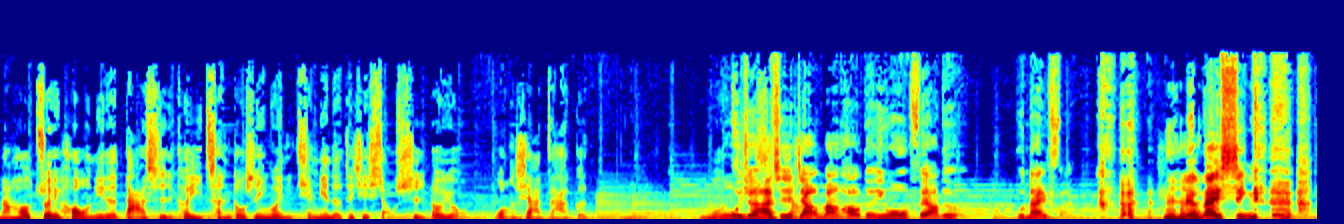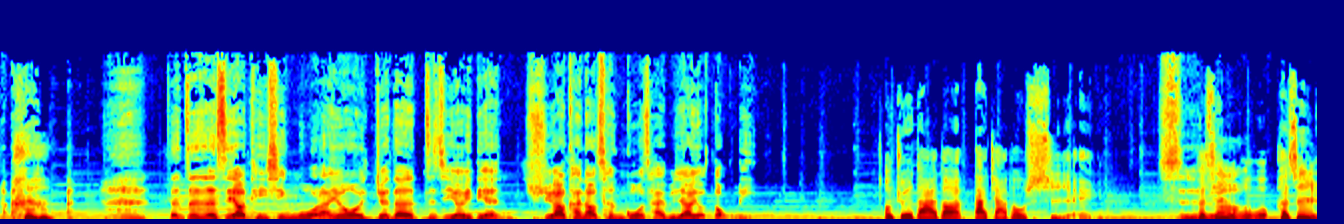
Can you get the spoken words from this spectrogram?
然后最后你的大事可以成，都是因为你前面的这些小事都有往下扎根。我觉得他其实讲的蛮好的，因为我非常的不耐烦，没有耐心。这真的是有提醒我了，因为我觉得自己有一点需要看到成果才比较有动力。我觉得大家都大家都是哎。是，可是我我可是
